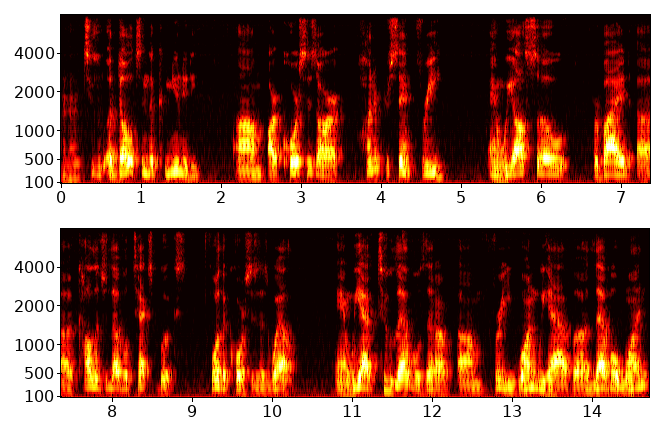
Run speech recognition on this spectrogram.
mm-hmm. to adults in the community. Um, our courses are 100% free, and we also provide uh, college level textbooks for the courses as well. And we have two levels that are um, free. One, we have uh, level one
